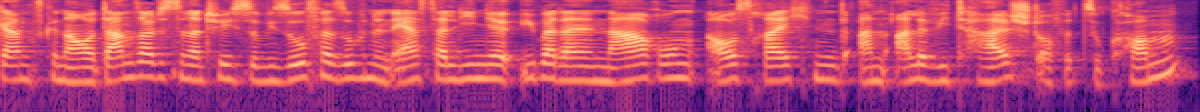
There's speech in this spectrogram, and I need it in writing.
Ganz genau. Dann solltest du natürlich sowieso versuchen, in erster Linie über deine Nahrung ausreichend an alle Vitalstoffe zu kommen.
